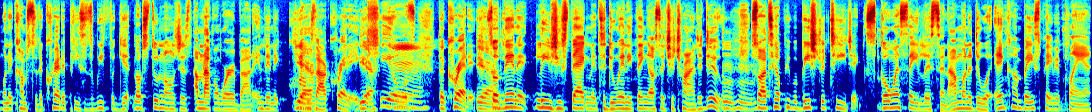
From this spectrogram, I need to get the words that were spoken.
when it comes to the credit pieces, we forget. Look, student loans just I'm not gonna worry about it, and then it crumbs Yeah. our credit. It Yeah. kills the credit. Yeah. So then it leaves you stagnant to do anything else that you're trying to do. Mm-hmm. So I tell people be strategic. Go and say, listen, I'm gonna do an income based payment plan,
